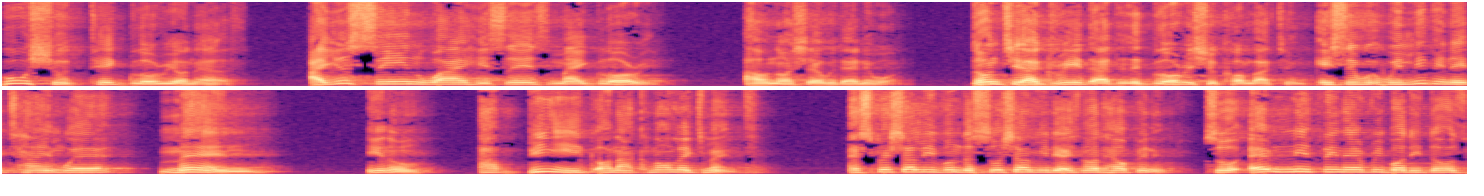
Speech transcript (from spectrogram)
who should take glory on earth? Are you seeing why he says, My glory, I will not share with anyone? Don't you agree that the glory should come back to him? You see, we live in a time where men, you know, are big on acknowledgement, especially even the social media is not helping it. So anything everybody does,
